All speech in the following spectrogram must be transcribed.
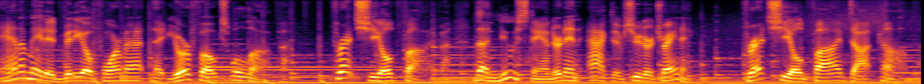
animated video format that your folks will love. Threat Shield 5, the new standard in active shooter training. ThreatShield5.com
